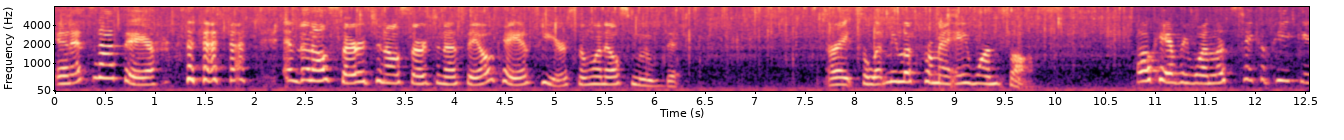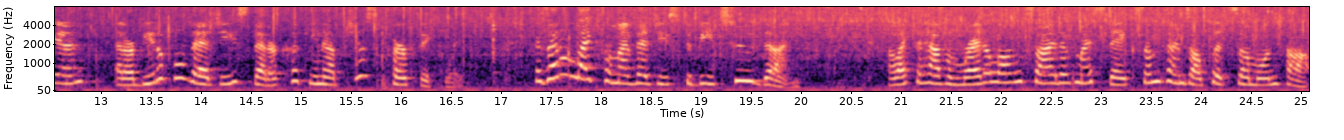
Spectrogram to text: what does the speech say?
and it's not there. and then I'll search and I'll search and I say, okay, it's here. Someone else moved it. All right, so let me look for my A1 sauce. Okay, everyone, let's take a peek in at our beautiful veggies that are cooking up just perfectly. Because I don't like for my veggies to be too done. I like to have them right alongside of my steak. Sometimes I'll put some on top.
